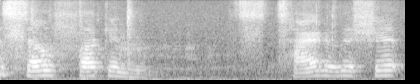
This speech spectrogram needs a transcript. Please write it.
I'm so fucking tired of this shit.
